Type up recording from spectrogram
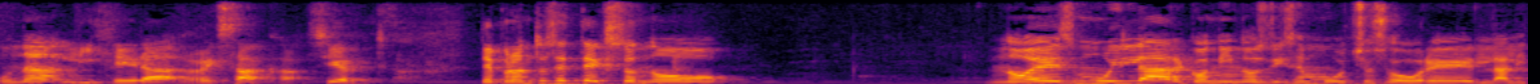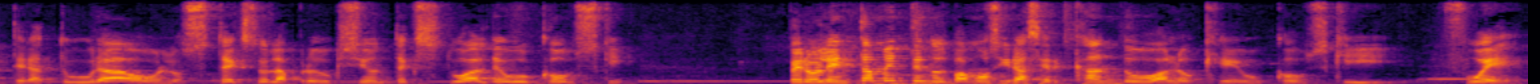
una ligera resaca, ¿cierto? De pronto ese texto no no es muy largo ni nos dice mucho sobre la literatura o los textos, la producción textual de Bukowski, pero lentamente nos vamos a ir acercando a lo que Bukowski fue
